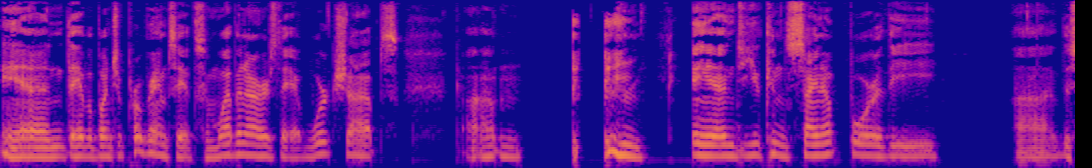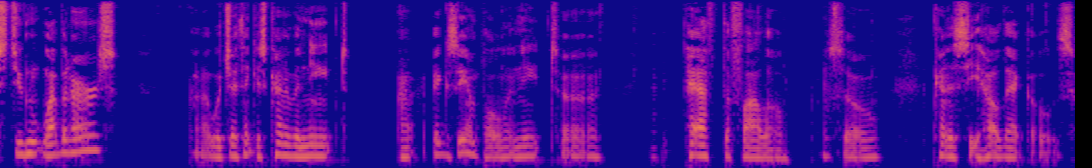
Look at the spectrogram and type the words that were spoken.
and they have a bunch of programs. They have some webinars. They have workshops. And you can sign up for the uh, the student webinars, uh, which I think is kind of a neat uh, example, a neat uh, path to follow. So, kind of see how that goes.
